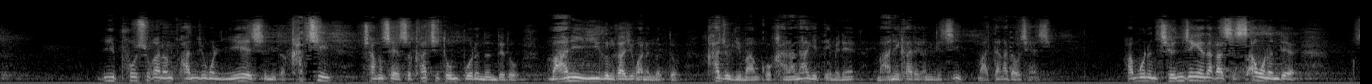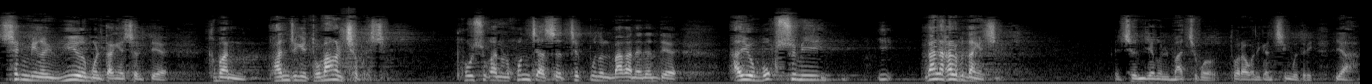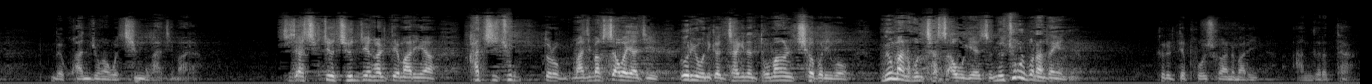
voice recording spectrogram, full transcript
이 포수가는 관중을 이해했습니다. 같이 장사해서 같이 돈 벌었는데도 많이 이익을 가져가는 것도 가족이 많고 가난하기 때문에 많이 가져가는 것이 마땅하다고 생각했습니다. 한 번은 전쟁에 나가서 싸우는데 생명의 위험을 당했을 때 그만 관중이 도망을 쳐버렸습니다. 포수가는 혼자서 적군을 막아내는데 아유 목숨이 날아갈 뻔당했습니다. 전쟁을 마치고 돌아오니까 친구들이 야, 너 관중하고 친구하지 마라. 진짜 직접 전쟁할 때 말이야 같이 죽도록 마지막 싸워야지 어려우니까 자기는 도망을 쳐버리고 너만 혼자 싸우게 해서 너 죽을 뻔한 당했냐 그럴 때 보수가 하는 말이 안 그렇다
